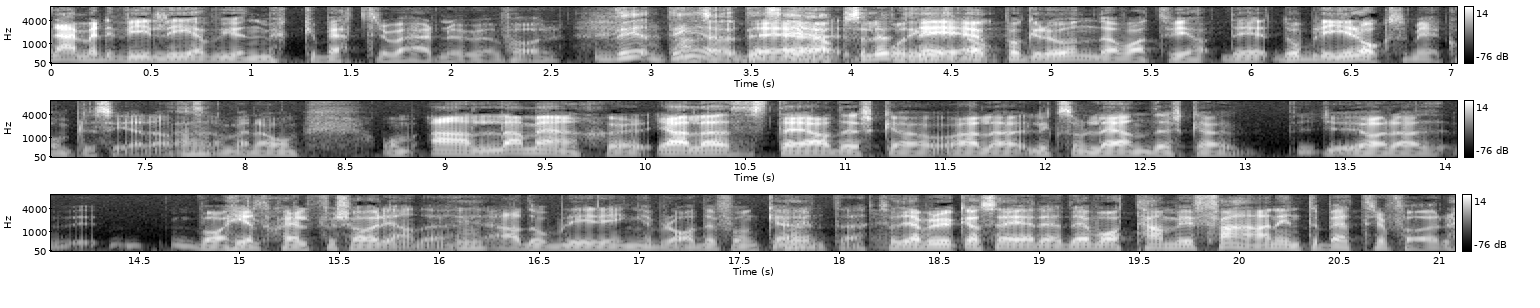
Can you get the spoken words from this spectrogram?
Nej men vi lever ju i en mycket bättre värld nu än förr. Det, det, alltså, det, det säger jag absolut Och det är om. på grund av att vi, det, då blir det också mer komplicerat. Ja. Jag menar, om, om alla människor i alla städer ska, och alla liksom länder ska göra, vara helt självförsörjande, mm. ja då blir det inget bra, det funkar Nej. inte. Så jag brukar säga det, det var ta mig fan inte bättre förr.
